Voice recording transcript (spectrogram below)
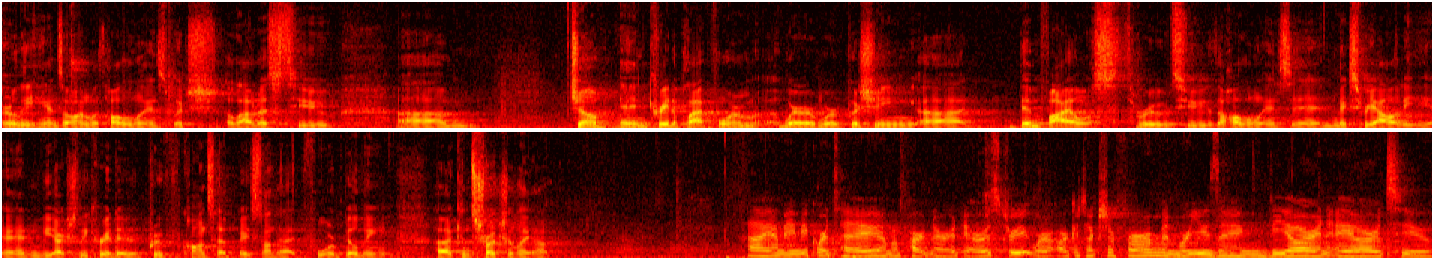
early hands-on with HoloLens, which allowed us to um, jump and create a platform where we're pushing BIM files through to the HoloLens in mixed reality, and we actually created a proof of concept based on that for building uh, construction layout. Hi, I'm Amy Korté. I'm a partner at ArrowStreet. We're an architecture firm, and we're using VR and AR to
